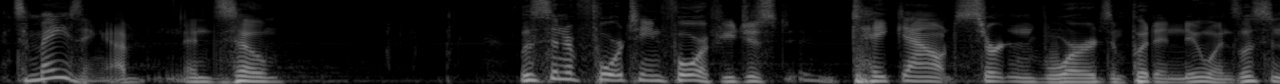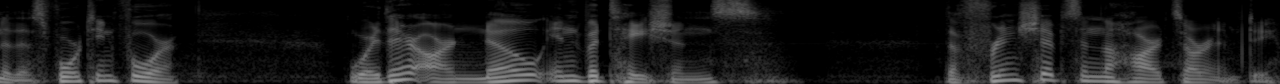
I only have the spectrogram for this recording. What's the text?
It's amazing. I, and so, listen to 14.4. If you just take out certain words and put in new ones, listen to this 14.4 where there are no invitations, the friendships in the hearts are empty.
